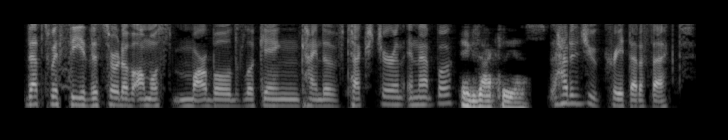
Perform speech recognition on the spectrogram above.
That's with the the sort of almost marbled looking kind of texture in, in that book. Exactly. Yes. How did you create that effect?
